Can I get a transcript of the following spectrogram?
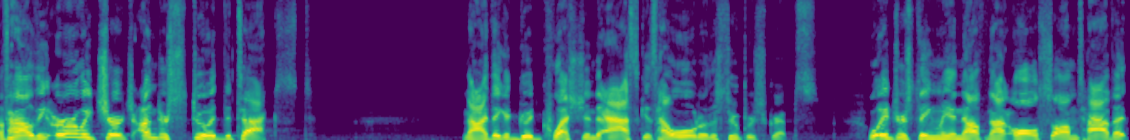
of how the early church understood the text. Now, I think a good question to ask is how old are the superscripts? Well, interestingly enough, not all Psalms have it,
